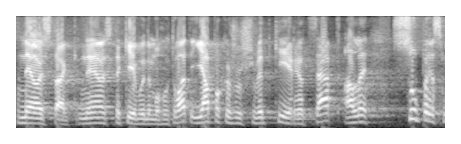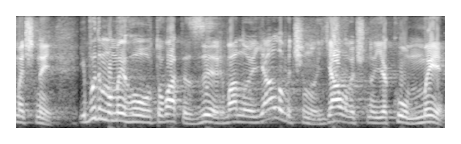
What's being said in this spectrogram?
Не ось так, не ось такий будемо готувати. Я покажу швидкий рецепт, але супер смачний. І будемо ми його готувати з рваною яловичиною, яловичиною, яку ми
